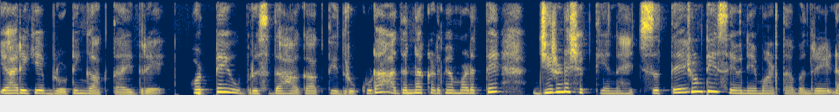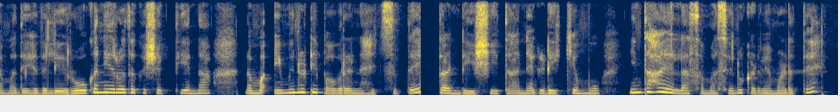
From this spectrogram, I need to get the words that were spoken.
ಯಾರಿಗೆ ಬ್ಲೋಟಿಂಗ್ ಆಗ್ತಾ ಇದ್ರೆ, ಹೊಟ್ಟೆ ಉಬ್ರಿಸದ ಹಾಗಾಗ್ತಿದ್ರು ಕೂಡ ಅದನ್ನು ಕಡಿಮೆ ಮಾಡುತ್ತೆ. ಜೀರ್ಣಶಕ್ತಿಯನ್ನು ಹೆಚ್ಚಿಸುತ್ತೆ. ಶುಂಠಿ ಸೇವನೆ ಮಾಡ್ತಾ ಬಂದರೆ ನಮ್ಮ ದೇಹದಲ್ಲಿ ರೋಗ ನಿರೋಧಕ ಶಕ್ತಿಯನ್ನು, ನಮ್ಮ ಇಮ್ಯುನಿಟಿ ಪವರನ್ನು ಹೆಚ್ಚಿಸುತ್ತೆ. ಥಂಡಿ, ಶೀತ, ನೆಗಡಿ, ಕೆಮ್ಮು ಇಂತಹ ಎಲ್ಲ ಸಮಸ್ಯೆನೂ ಕಡಿಮೆ ಮಾಡುತ್ತೆ.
